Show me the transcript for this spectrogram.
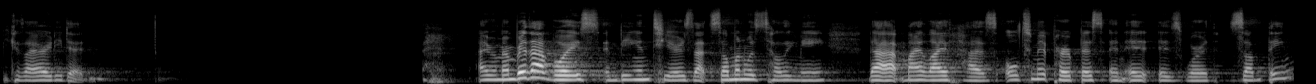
because I already did. I remember that voice and being in tears that someone was telling me that my life has ultimate purpose and it is worth something.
